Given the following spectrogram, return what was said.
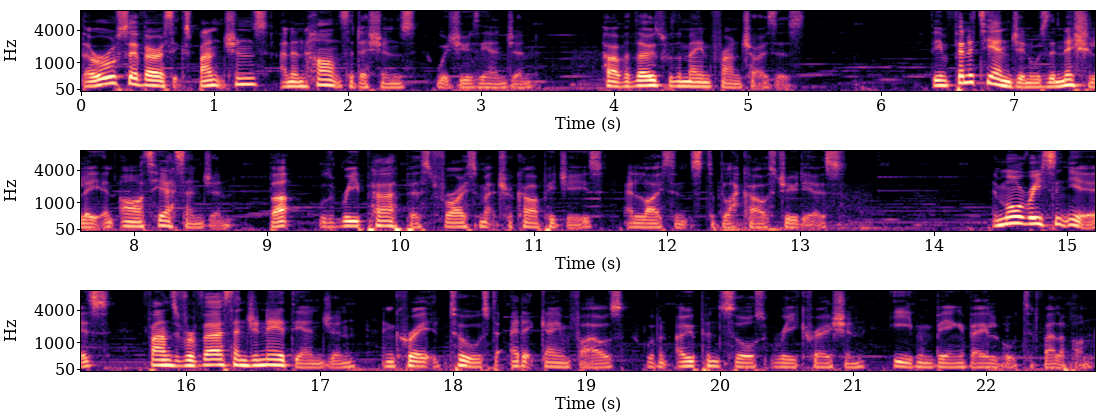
There are also various expansions and enhanced editions which use the engine, however those were the main franchises. The Infinity Engine was initially an RTS engine, but was repurposed for isometric RPGs and licensed to Black Isle Studios. In more recent years, fans have reverse engineered the engine and created tools to edit game files with an open source recreation even being available to develop on.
